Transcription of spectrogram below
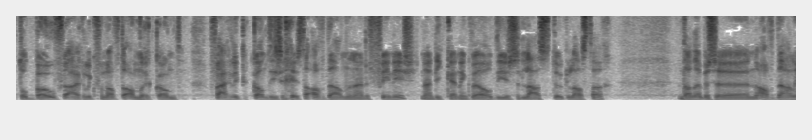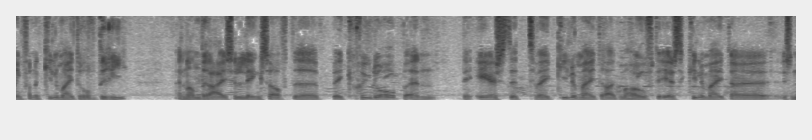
tot boven, eigenlijk vanaf de andere kant. Of eigenlijk de kant die ze gisteren afdaalden naar de finish. Nou, die ken ik wel. Die is het laatste stuk lastig. En dan hebben ze een afdaling van een kilometer of drie. En dan draaien ze linksaf de Pécrude op. En de eerste twee kilometer uit mijn hoofd. De eerste kilometer is 9,5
